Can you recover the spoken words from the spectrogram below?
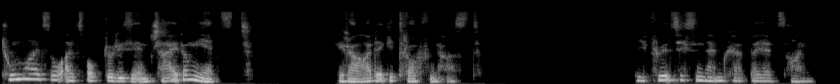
Tu mal so, als ob du diese Entscheidung jetzt gerade getroffen hast. Wie fühlt es sich in deinem Körper jetzt an?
